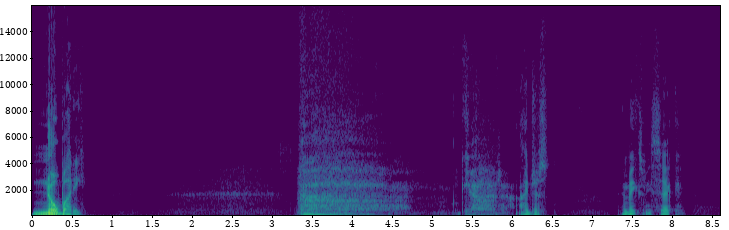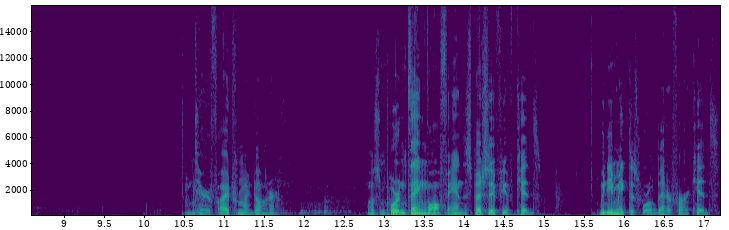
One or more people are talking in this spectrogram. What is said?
Nobody. God, I just, it makes me sick. I'm terrified for my daughter. Most important thing, wall fans, especially if you have kids, we need to make this world better for our kids.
